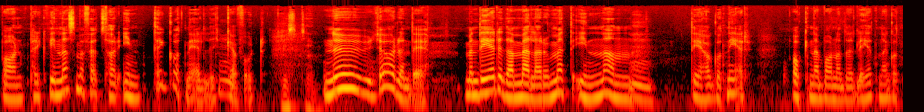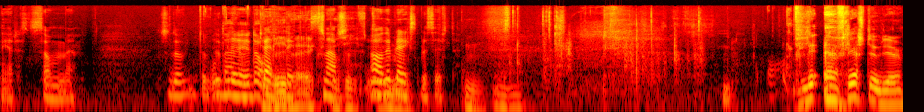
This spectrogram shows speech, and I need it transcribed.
barn per kvinna som har fötts har inte gått ner lika Mm. fort. Just det. Nu gör den det. Men det är det där mellanrummet innan Mm. det har gått ner och när barnadödligheten har gått ner som så då, då, då blir det de. väldigt Blir det snabb. explosivt. Ja, det blir Mm. explosivt. Mm. fler, fler studier.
